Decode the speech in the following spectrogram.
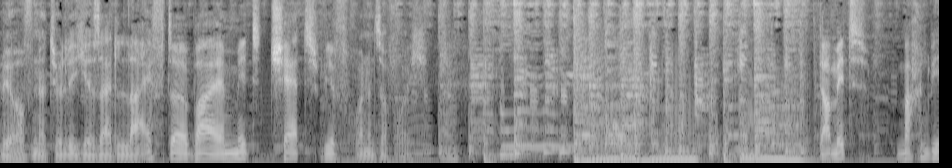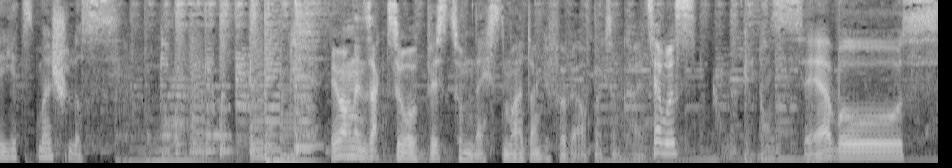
Wir hoffen natürlich, ihr seid live dabei mit Chat. Wir freuen uns auf euch. Damit machen wir jetzt mal Schluss. Wir machen den Sack zu. Bis zum nächsten Mal. Danke für eure Aufmerksamkeit. Servus. Servus.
